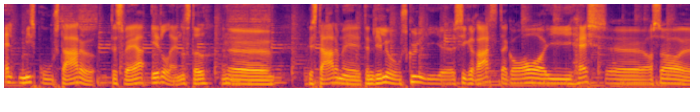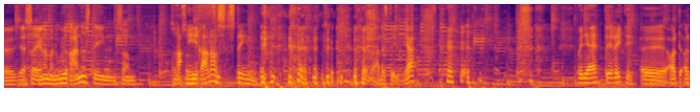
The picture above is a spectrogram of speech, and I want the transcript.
Alt misbrug starter jo desværre et eller andet sted. Mm. Øh, det starter med den lille uskyldige øh, cigaret, der går over i hash, øh, og så, øh, ja, så ender man ude i rendestenen, som... som, som I Randers Sten. Randersten, ja. men ja, det er rigtigt. Øh, og, og,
